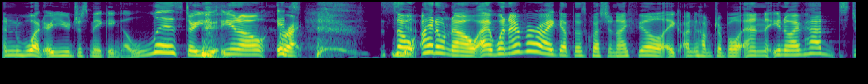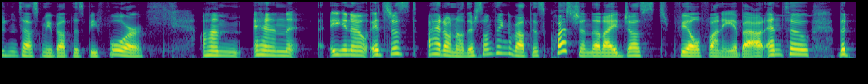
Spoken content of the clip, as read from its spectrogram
And what are you just making a list? Are you, you know, it's, Right. So I don't know. I whenever I get this question, I feel like uncomfortable. And you know, I've had students ask me about this before. Um, and you know, it's just I don't know. There's something about this question that I just feel funny about. And so, but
